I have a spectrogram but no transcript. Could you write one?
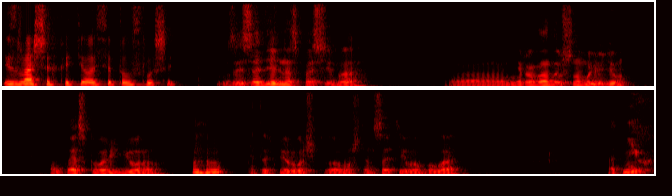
из ваших хотелось это услышать. Здесь отдельное спасибо неравнодушным людям Алтайского региона. Угу. Это в первую очередь, потому что инициатива была от них.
